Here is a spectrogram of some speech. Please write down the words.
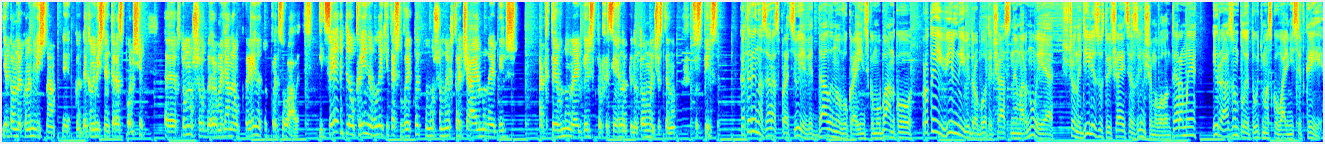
Є певна економічна економічний інтерес Польщі е, в тому, щоб громадяни України тут працювали. І це для України великий теж виклик, тому що ми втрачаємо найбільш активну, найбільш професійно підготовлену частину суспільства. Катерина зараз працює віддалено в українському банку, проте й вільний від роботи час не марнує. Щонеділі зустрічається з іншими волонтерами і разом плетуть маскувальні сітки.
